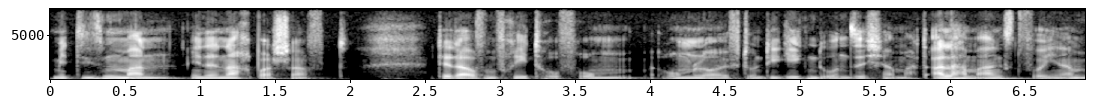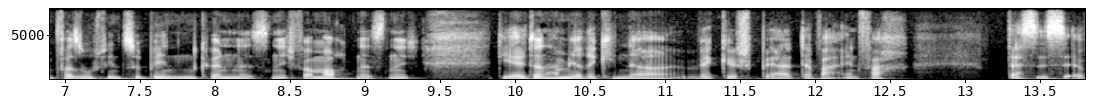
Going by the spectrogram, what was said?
mit diesem Mann in der Nachbarschaft, der da auf dem Friedhof rum, rumläuft und die Gegend unsicher macht. Alle haben Angst vor ihm, haben versucht, ihn zu binden, können es nicht, vermochten es nicht. Die Eltern haben ihre Kinder weggesperrt. Der war einfach, das ist äh,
